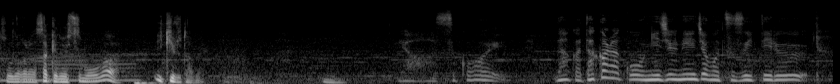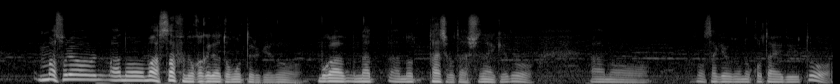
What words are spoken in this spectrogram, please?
そうだからさっきの質問は生きるため、すごい。なんかだからこう20年以上も続いている。うんまあそれはあの、まあ、スタッフのおかげだと思ってるけど僕はなあの大したことはしてないけどあのその先ほどの答えで言うと、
